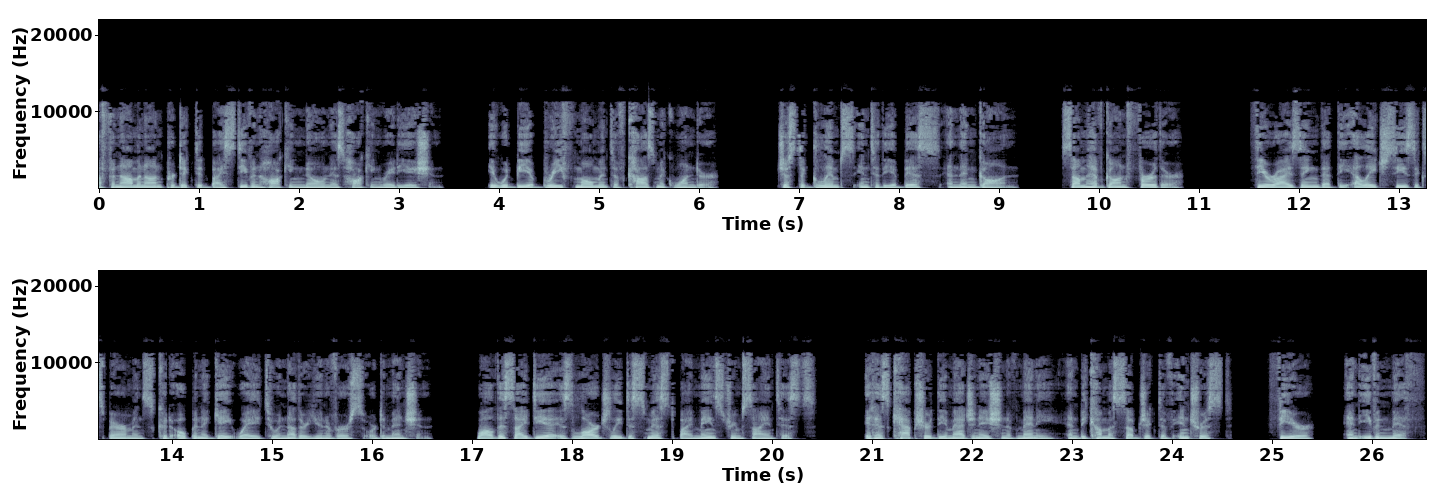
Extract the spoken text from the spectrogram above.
a phenomenon predicted by Stephen Hawking known as Hawking radiation. It would be a brief moment of cosmic wonder, just a glimpse into the abyss and then gone. Some have gone further, theorizing that the LHC's experiments could open a gateway to another universe or dimension. While this idea is largely dismissed by mainstream scientists, it has captured the imagination of many and become a subject of interest, fear, and even myth.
